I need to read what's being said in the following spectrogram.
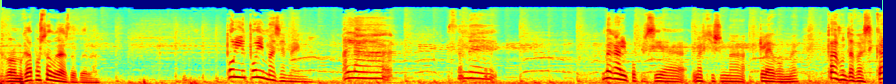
Οικονομικά πώς τα βγάζετε πέρα; Πολύ, πολύ μαζεμένα. Αλλά θα είναι μεγάλη υποκρισία να αρχίσω να κλαίγομαι. Υπάρχουν τα βασικά,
